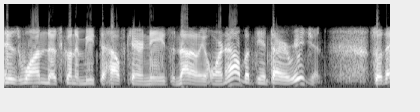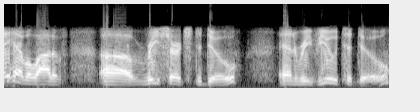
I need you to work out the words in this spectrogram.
is one that's going to meet the healthcare needs of not only Hornell but the entire region. So they have a lot of uh, research to do and review to do.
